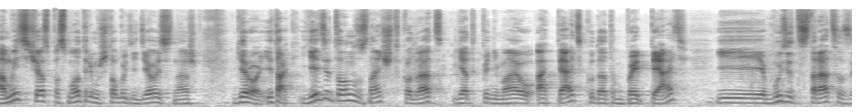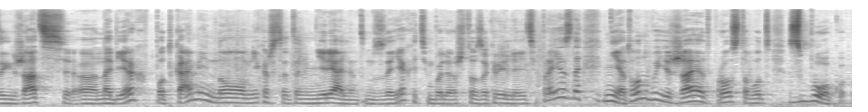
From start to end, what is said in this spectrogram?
А мы сейчас посмотрим, что будет делать наш герой. Итак, едет он, значит, квадрат, я так понимаю, опять куда-то B5 и будет стараться заезжать э, наверх под камень, но мне кажется, это нереально там заехать, тем более, что закрыли эти проезды. Нет, он выезжает просто вот сбоку,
